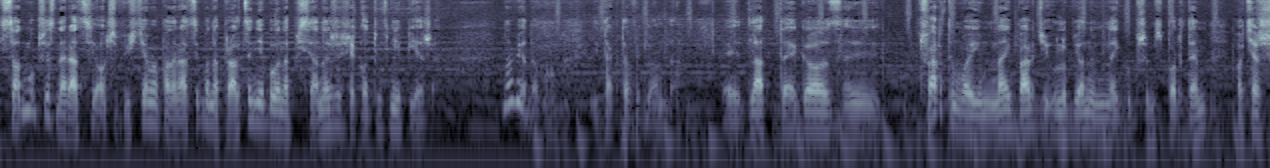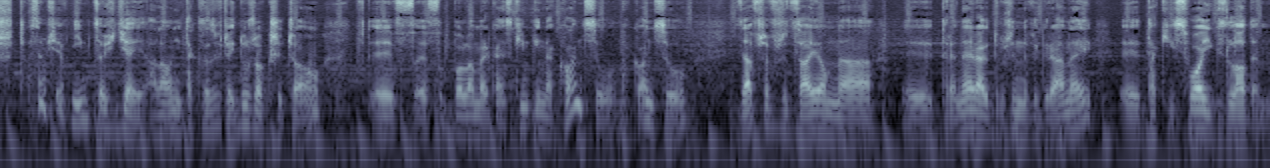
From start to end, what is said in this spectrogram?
sąd mu przyzna rację, oczywiście ma pan rację, bo na pralce nie było napisane, że się kotów nie pierze. No wiadomo, i tak to wygląda. Y, dlatego y, czwartym moim najbardziej ulubionym, najgłupszym sportem, chociaż czasem się w nim coś dzieje, ale oni tak zazwyczaj dużo krzyczą w, y, w, w futbolu amerykańskim i na końcu, na końcu zawsze wrzucają na y, trenerach drużyny wygranej y, taki słoik z lodem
